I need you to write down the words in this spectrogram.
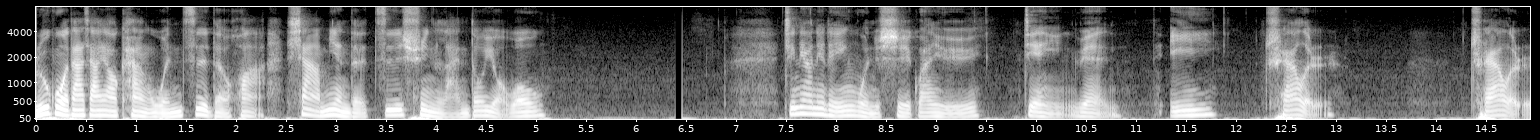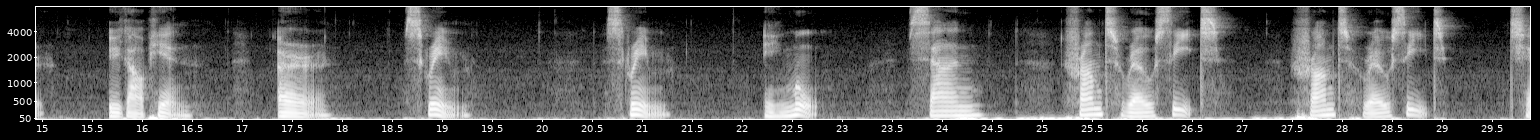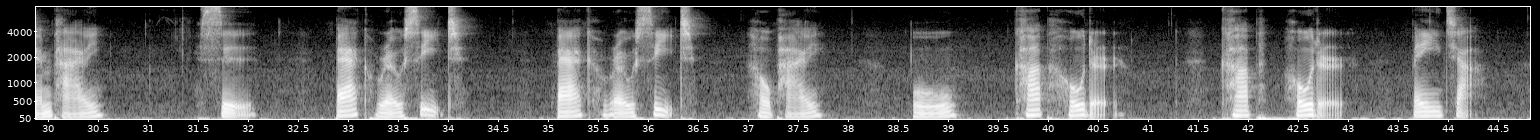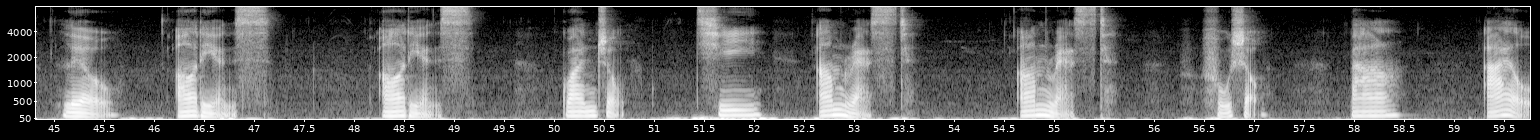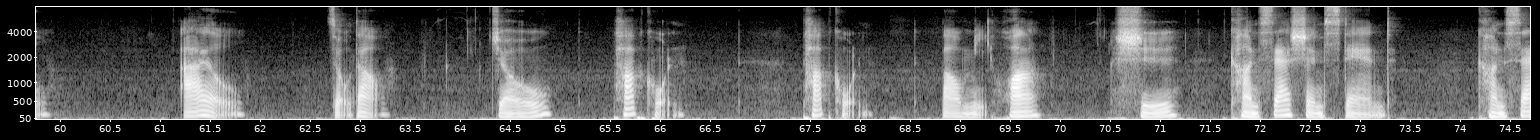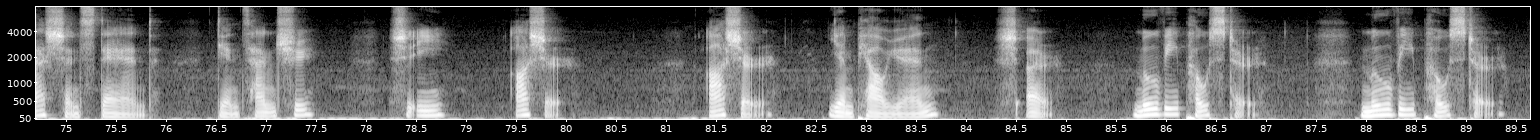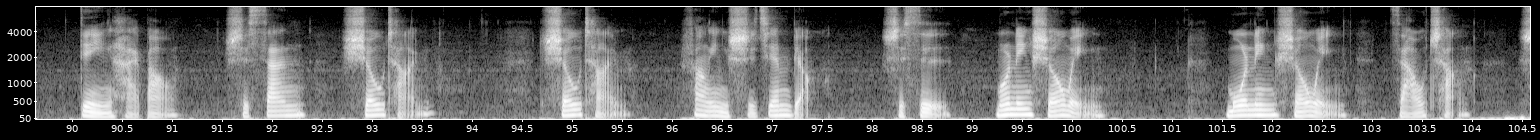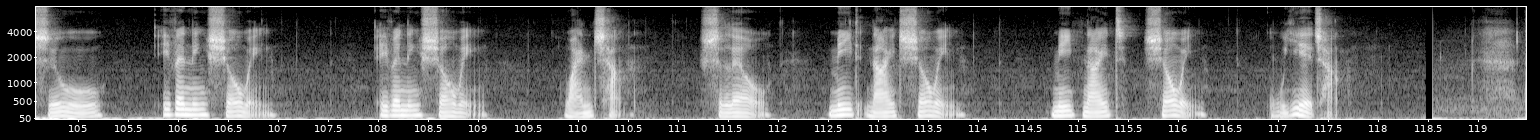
如果大家要看文字的话，下面的资讯栏都有哦。今天要念的英文是关于电影院一 trailer trailer 预告片，二 screen screen 荧幕，三 front row seat front row seat 前排，四 back row seat back row seat 后排，五 cup holder cup holder 杯架，六 audience audience 观众，七 armrest armrest 扶手，八 aisle aisle 走道，九 popcorn popcorn 爆米花，十 concession stand concession stand 点餐区，十一 usher usher 验票员，十二 movie poster movie poster 电影海报，十三 showtime showtime 放映时间表，十四，morning showing，morning showing，早场，十五，evening showing，evening showing，晚场，十六，midnight showing，midnight showing，午夜场。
